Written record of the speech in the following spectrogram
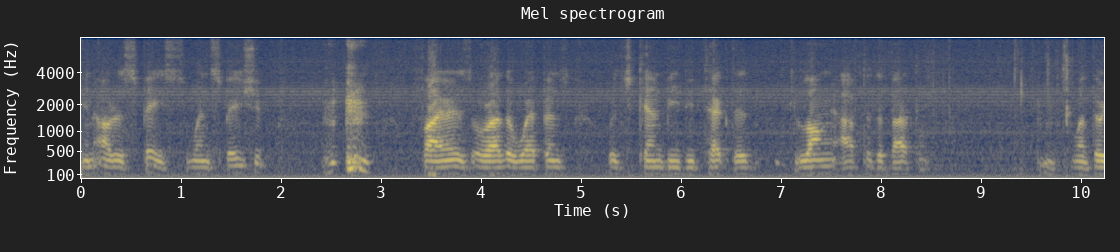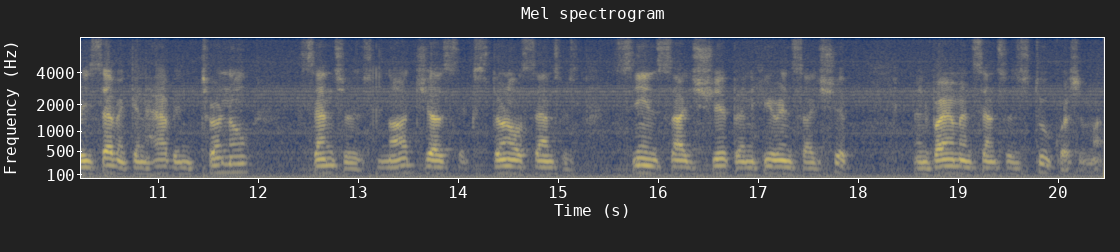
in outer space when spaceship fires or other weapons which can be detected long after the battle. 137 can have internal sensors, not just external sensors. See inside ship and hear inside ship environment sensors too question mark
